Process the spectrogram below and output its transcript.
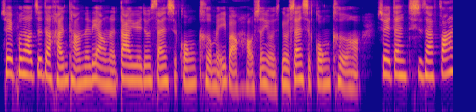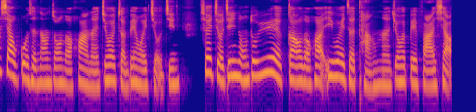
所以葡萄汁的含糖的量呢，大约就三十公克，每一百毫升有有三十公克哈。所以，但是在发酵过程当中的话呢，就会转变为酒精。所以酒精浓度越高的话，意味着糖呢就会被发酵。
